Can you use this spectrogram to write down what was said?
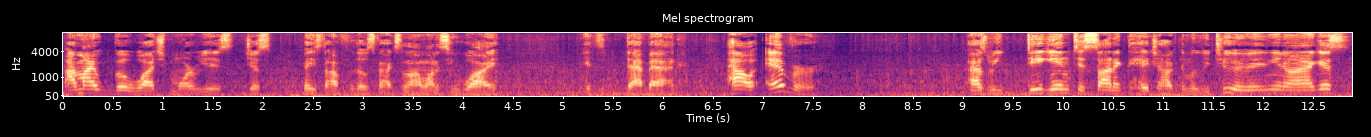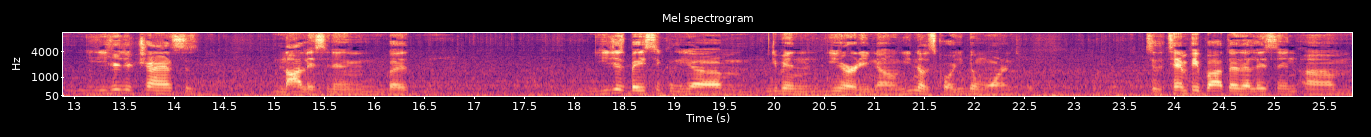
I might go watch Morbius just based off of those facts alone. I want to see why it's that bad. However, as we dig into Sonic the Hedgehog the movie too, you know, I guess you hear your chance of not listening, but you just basically um, you've been you already know you know the score. You've been warned. to the 10 people out there that listen, um,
